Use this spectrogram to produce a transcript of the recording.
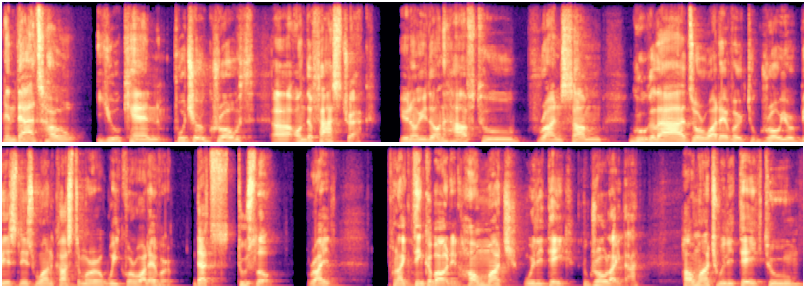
And that's how you can put your growth uh, on the fast track. You know, you don't have to run some Google ads or whatever to grow your business one customer a week or whatever. That's too slow, right? Like, think about it. How much will it take to grow like that? How much will it take to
